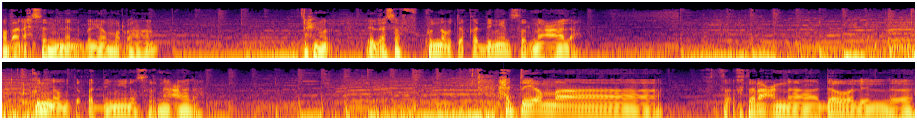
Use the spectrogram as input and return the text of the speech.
طبعا أحسن مننا مليون مرة ها؟ نحن للأسف كنا متقدمين صرنا عالة. كنا متقدمين وصرنا عالة. حتى يوم اخترعنا دواء لل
